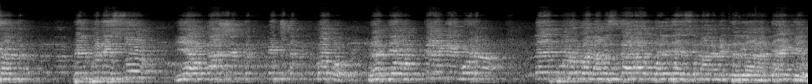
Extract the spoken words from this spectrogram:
సందర్భంగా పిలుపునిస్తూ ఈ అవకాశం కల్పించినందుకు ప్రతి ఒక్కరికి కూడా హృదయపూర్వక నమస్కారాలు తెలియజేస్తున్నాను మిత్రులారా థ్యాంక్ యూ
